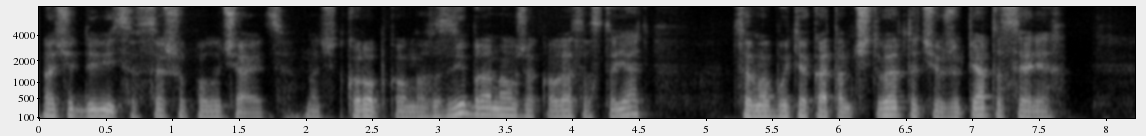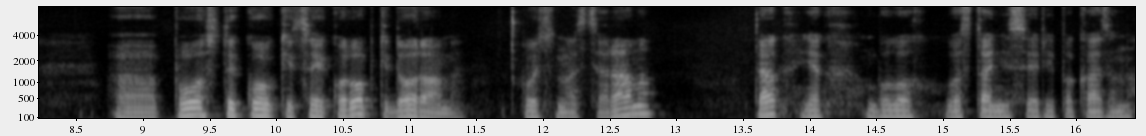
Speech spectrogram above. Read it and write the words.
Значить, дивіться, все, що виходить. Значить, коробка у нас зібрана вже, колеса стоять. Це, мабуть, яка там четверта чи вже п'ята серія. По стиковці цієї коробки до рами. Ось у нас ця рама. Так, як було в останній серії показано.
